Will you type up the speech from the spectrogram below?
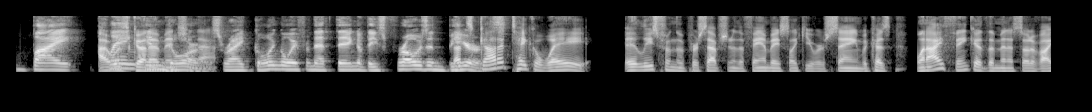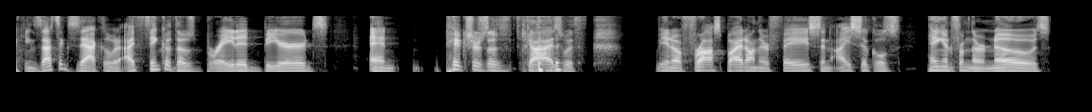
by I was going to mention that. right? Going away from that thing of these frozen beers. That's got to take away at least from the perception of the fan base, like you were saying, because when I think of the Minnesota Vikings, that's exactly what I think of those braided beards and pictures of guys with, you know, frostbite on their face and icicles hanging from their nose.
